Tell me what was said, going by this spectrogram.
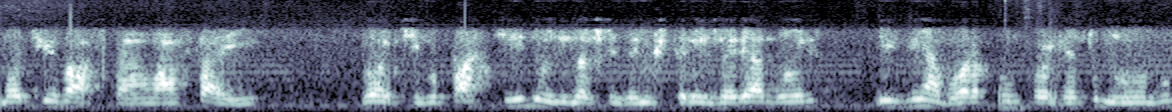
motivação a sair do antigo partido, onde nós fizemos três vereadores, e vim agora para um projeto novo,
